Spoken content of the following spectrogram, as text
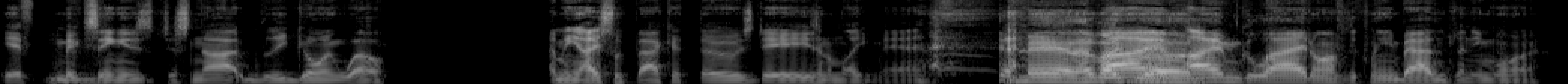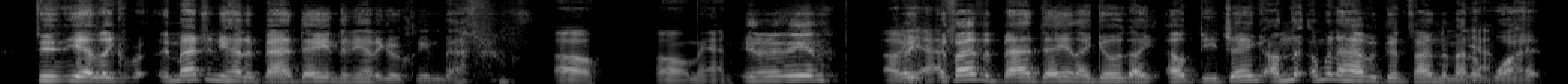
if Mhm. mixing is just not really going well i mean i just look back at those days and i'm like man Man, have I I'm. I'm glad i don't have to clean bathrooms anymore Dude, yeah, like imagine you had a bad day and then you had to go clean bathrooms. oh oh man You know what I mean? Oh like, yeah If I have a bad day and I go like out DJing, I'm I'm gonna have a good time no matter Yeah. what.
